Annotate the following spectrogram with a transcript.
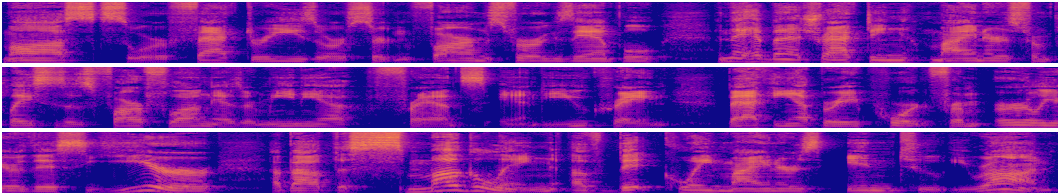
mosques or factories or certain farms, for example, and they have been attracting miners from places as far flung as Armenia, France, and Ukraine. Backing up a report from earlier this year about the smuggling of Bitcoin miners into Iran.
